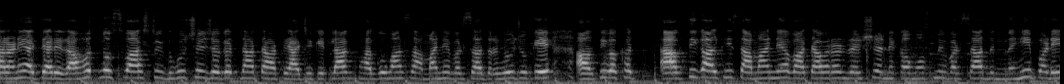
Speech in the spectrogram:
કારણે અત્યારે રાહતનો શ્વાસ લીધો છે જગતના તાતે. આજે કેટલાક ભાગોમાં સામાન્ય વરસાદ રહ્યો જો કે આવતી વખત આવતીકાલથી સામાન્ય વાતાવરણ રહેશે અને કમોસમી વરસાદ નહીં પડે,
